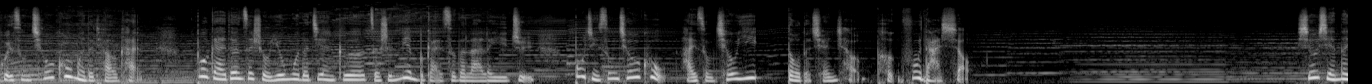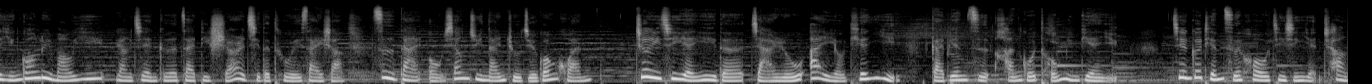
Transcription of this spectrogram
会送秋裤吗的调侃。不改段子手幽默的健哥则是面不改色的来了一句：“不仅送秋裤，还送秋衣”，逗得全场捧腹大笑。休闲的荧光绿毛衣让健哥在第十二期的突围赛上自带偶像剧男主角光环。这一期演绎的《假如爱有天意》改编自韩国同名电影，健哥填词后进行演唱。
